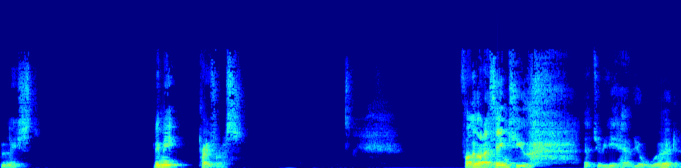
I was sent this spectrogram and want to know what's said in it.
blessed. Let me pray for us. Father God, I thank you that we have your word.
